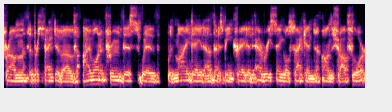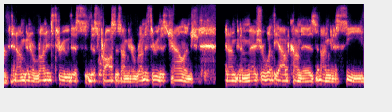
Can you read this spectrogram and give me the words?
from the perspective of I want to prove this with with my data that is being created every single second on the shop floor and I'm going to run it through this this process I'm going to run it through this challenge and I'm going to measure what the outcome is, and I'm going to see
